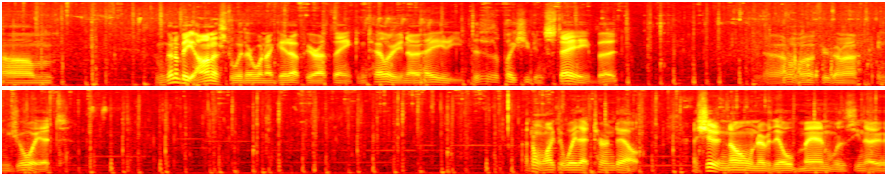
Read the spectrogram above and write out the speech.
Um, I'm gonna be honest with her when I get up here, I think, and tell her, you know, hey, this is a place you can stay, but you know, I don't know if you're gonna enjoy it. I don't like the way that turned out. I should have known whenever the old man was, you know,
